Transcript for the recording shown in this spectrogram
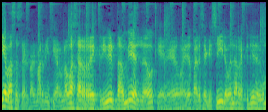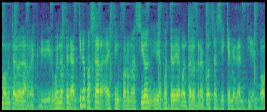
¿Qué vas a hacer con el Martín Fierro? ¿Lo vas a reescribir también, no? Que bueno, parece que sí, lo van a reescribir, en algún momento lo van a reescribir. Bueno, espera, quiero pasar a esta información y después te voy a contar otra cosa si es que me da el tiempo.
